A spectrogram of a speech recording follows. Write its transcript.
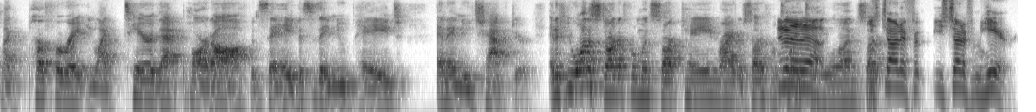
like perforate and like tear that part off and say, hey, this is a new page and a new chapter. And if you want to start it from when Sark came, right, or start it from no, 2021, no, no. Start, you started from you started from here.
